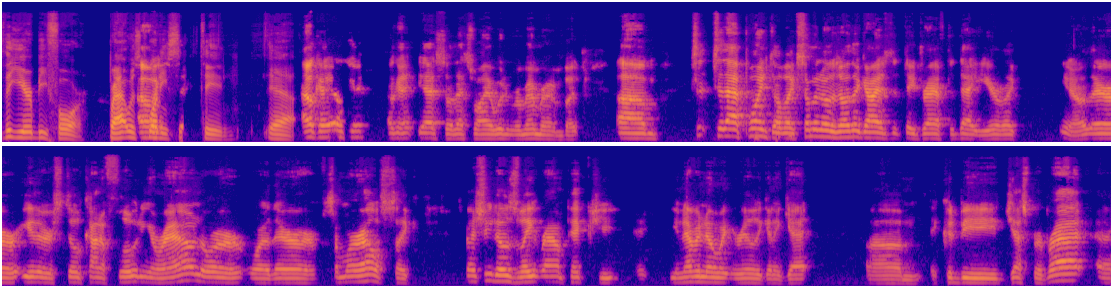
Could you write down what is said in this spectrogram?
the year before. Bratt was oh, 2016. Yeah. Okay. Okay. Okay. Yeah. So that's why I wouldn't remember him. But um, to, to that point though, like some of those other guys that they drafted that year, like you know, they're either still kind of floating around or or they're somewhere else. Like especially those late round picks, you you never know what you're really going to get. Um, it could be Jesper Bratt. Uh,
